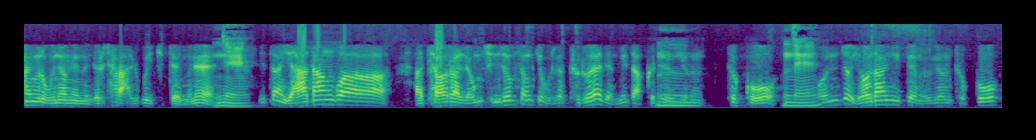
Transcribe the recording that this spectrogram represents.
상임위를 운영했는지를 잘 알고 있기 때문에 네. 일단 야당과 대화를 하려면 진정성 있게 우리가 들어야 됩니다. 그들 음. 의견을 듣고 네. 먼저 여당이기 때문에 의견을 듣고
